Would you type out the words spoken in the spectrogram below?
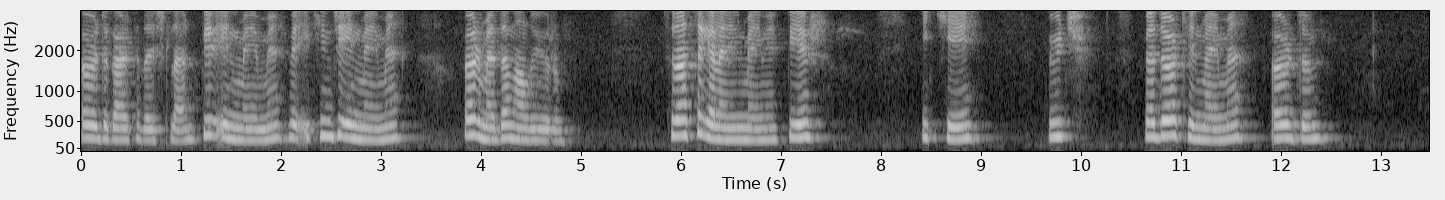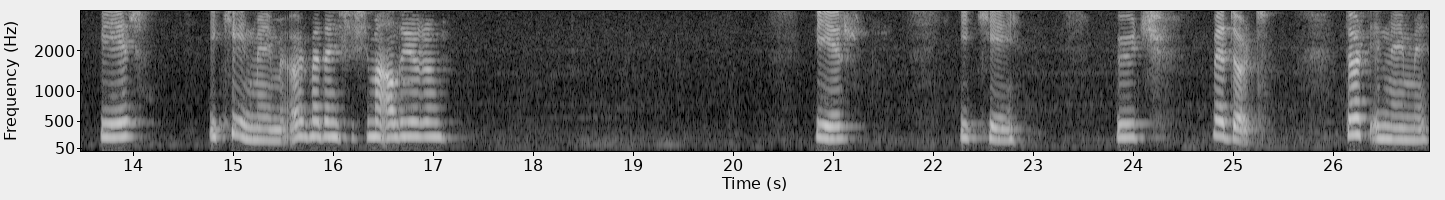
ördük arkadaşlar. Bir ilmeğimi ve ikinci ilmeğimi örmeden alıyorum. Sırası gelen ilmeğimi 1 2 3 ve 4 ilmeğimi ördüm. 1 2 ilmeğimi örmeden şişime alıyorum. 1 2 3 ve 4 4 ilmeğimi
